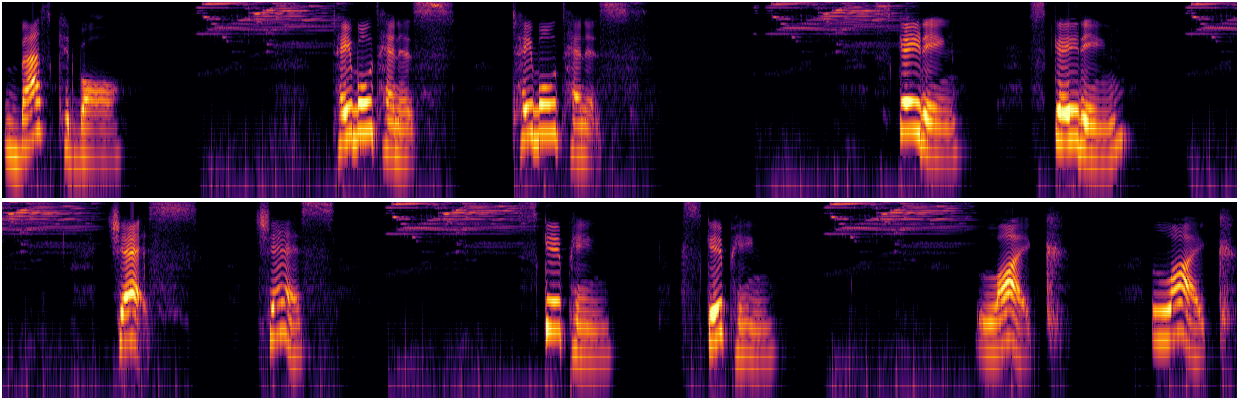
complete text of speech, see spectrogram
basketball, table tennis, table tennis skating, skating, chess, chess, skipping, skipping, like, like,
